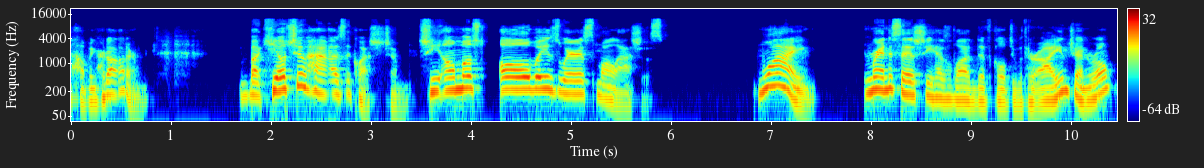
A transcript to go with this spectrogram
helping her daughter. But Kyoshi has a question. She almost always wears small lashes. Why? Miranda says she has a lot of difficulty with her eye in general,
